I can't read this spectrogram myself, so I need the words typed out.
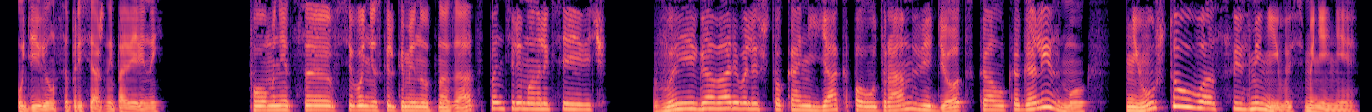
– удивился присяжный поверенный. «Помнится, всего несколько минут назад, Пантелеймон Алексеевич, вы говаривали, что коньяк по утрам ведет к алкоголизму, Неужто у вас изменилось мнение?»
